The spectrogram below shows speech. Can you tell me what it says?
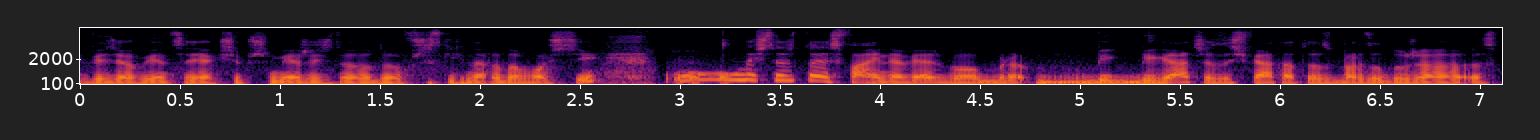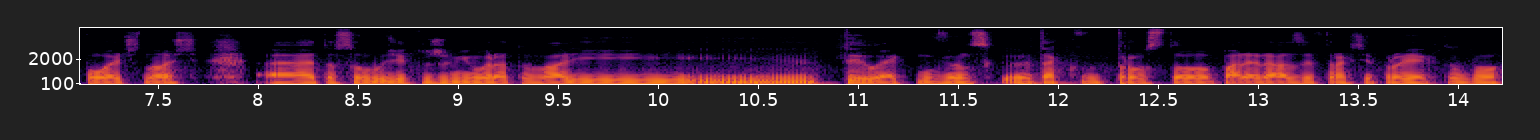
wiedział więcej, jak się przymierzyć do, do wszystkich narodowości. Myślę, że to jest fajne, wiesz, bo biegacze ze świata to jest bardzo duża społeczność. E, to są ludzie, którzy mi uratowali tyłek, mówiąc e, tak prosto, parę razy w trakcie projektu, bo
